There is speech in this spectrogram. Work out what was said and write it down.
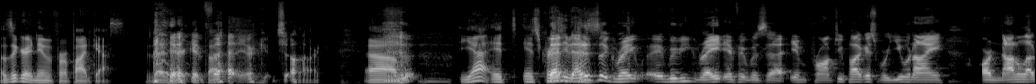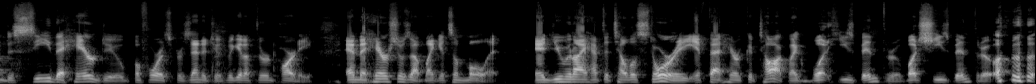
That's a great name for a podcast. If that hair could if talk. that hair could talk. Um, yeah, it's it's That, crazy. that because- is a great. It would be great if it was an impromptu podcast where you and I are not allowed to see the hairdo before it's presented to us. We get a third party, and the hair shows up like it's a mullet, and you and I have to tell a story if that hair could talk, like what he's been through, what she's been through. that'd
